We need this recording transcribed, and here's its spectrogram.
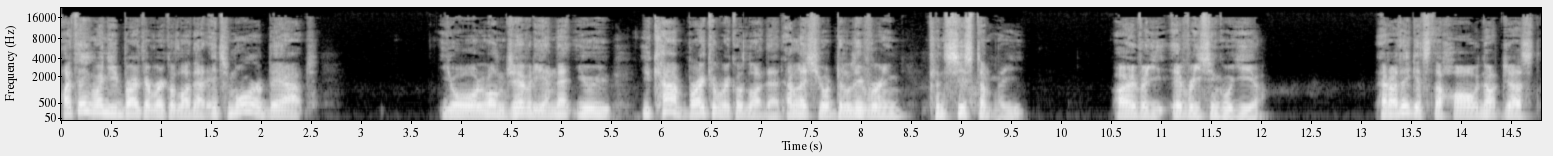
I think when you break a record like that, it's more about your longevity and that you you can't break a record like that unless you're delivering consistently over every single year. And I think it's the whole, not just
